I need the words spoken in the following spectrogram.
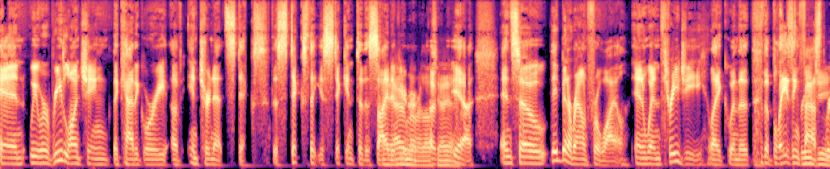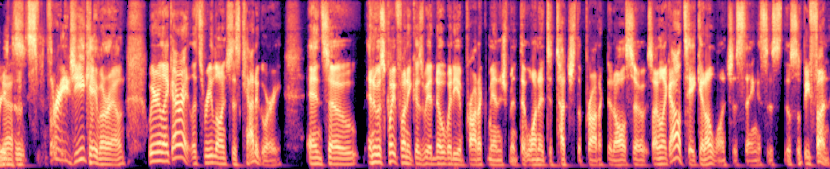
and we were relaunching the category of internet sticks, the sticks that you stick into the oh, side oh, yeah, of your. I remember those. Uh, yeah, yeah. yeah. And so they'd been around for a while. And when 3G, like when the, the blazing 3G, fast 3, yes. 3G came around, we were like, all right, let's relaunch this category. And so, and it was quite funny because we had nobody in product management that wanted to touch the product at all. So, so I'm like, I'll take it. I'll launch this thing. This is, this will be fun.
